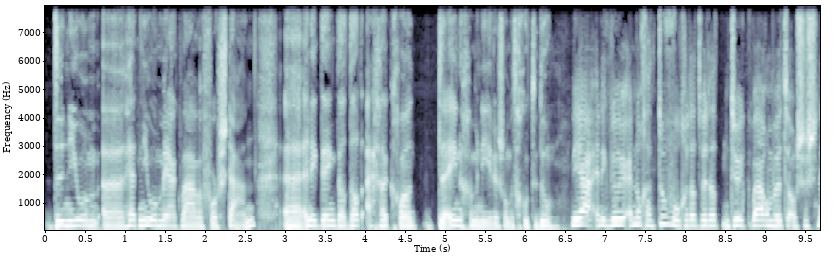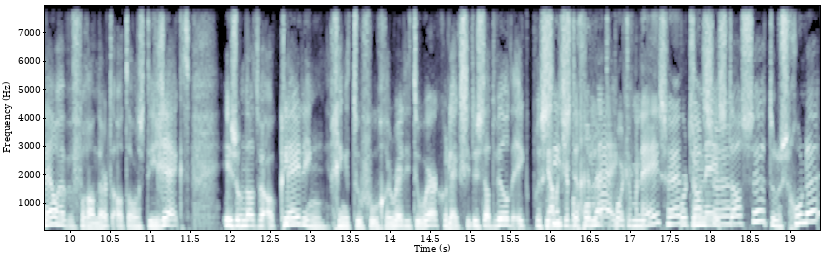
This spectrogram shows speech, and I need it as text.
de nieuwe, het nieuwe merk waar we voor staan. En ik denk dat dat eigenlijk gewoon de enige manier is om het goed te doen. Ja, en ik wil je er nog aan toevoegen dat we dat natuurlijk, waarom we het ook zo snel hebben veranderd, althans direct, is omdat we ook kleding gingen toevoegen, ready-to-wear collectie. Dus dat wilde ik precies Ja, want je begon tegelijk. met portemonnees, hè, Portemonnees, tassen. tassen. toen schoenen.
